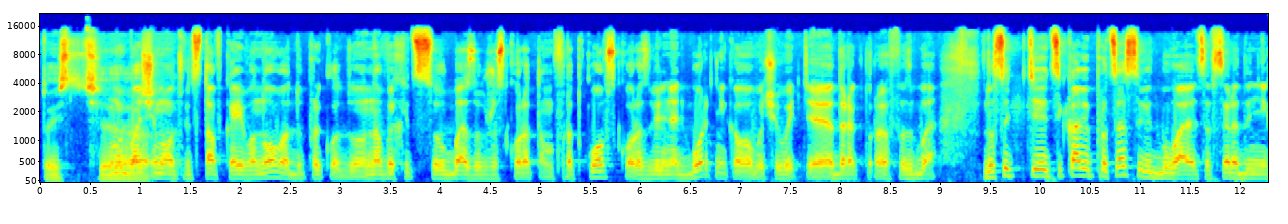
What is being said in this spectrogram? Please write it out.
То есть, ми э, бачимо, от відставка Іванова, до прикладу, на вихід з Совбезу вже скоро там Фрадков, скоро звільнять Бортнікова, вочевидь, е, директора ФСБ. Досить е, цікаві процеси відбуваються всередині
